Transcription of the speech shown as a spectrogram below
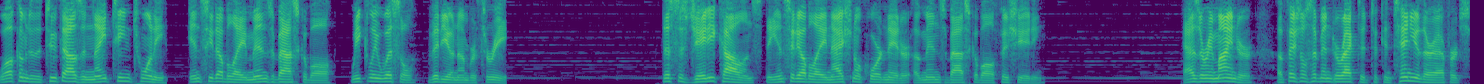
Welcome to the 2019-20 NCAA Men's Basketball Weekly Whistle video number 3. This is J.D. Collins, the NCAA National Coordinator of Men's Basketball Officiating. As a reminder, officials have been directed to continue their efforts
